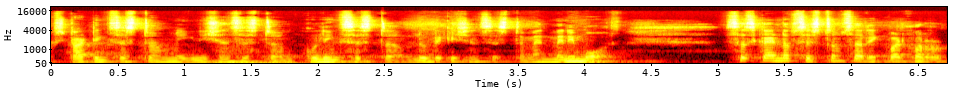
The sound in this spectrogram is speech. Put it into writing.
starting system ignition system cooling system lubrication system and many more. Such kind of systems are required for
